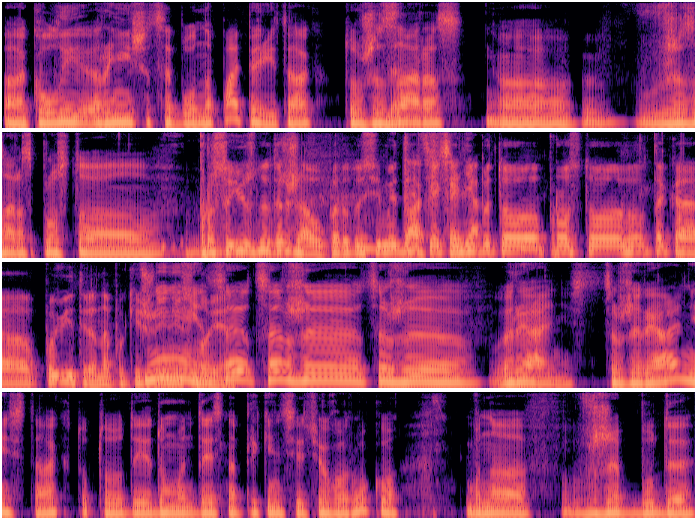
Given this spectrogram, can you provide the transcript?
А Коли раніше це було на папері, так то вже Да. зараз а, вже зараз просто Про союзну державу, передусім йдеться, Так, яка це нібито просто така повітряна, поки що ні, не ні, існує. це, це вже це вже реальність. Це вже реальність, так. Тобто, я думаю, десь наприкінці цього року вона вже буде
